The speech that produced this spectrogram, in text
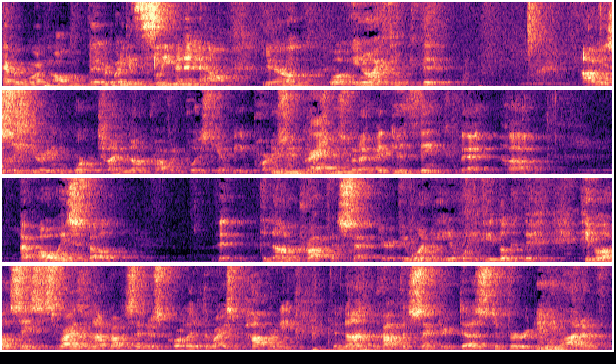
everyone, all everybody gets to sleep in it now. You know. Well, you know, I think that obviously during work time, nonprofit employees can't be in partisan Mhm. elections, Right. but I, I do think that uh, I've always felt that the nonprofit sector, if you want, you know, if you look at the people often say the rise of the nonprofit sector is correlated with the rise in poverty. The nonprofit sector does divert Mhm. a lot of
